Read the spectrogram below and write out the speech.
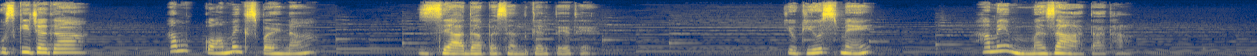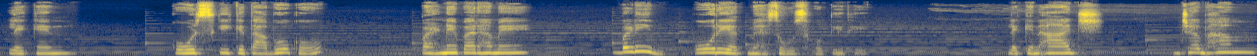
उसकी जगह हम कॉमिक्स पढ़ना ज़्यादा पसंद करते थे, क्योंकि उसमें हमें मज़ा आता था। लेकिन कोर्स की किताबों को पढ़ने पर हमें बड़ी बोरियत महसूस होती थी। लेकिन आज, जब हम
